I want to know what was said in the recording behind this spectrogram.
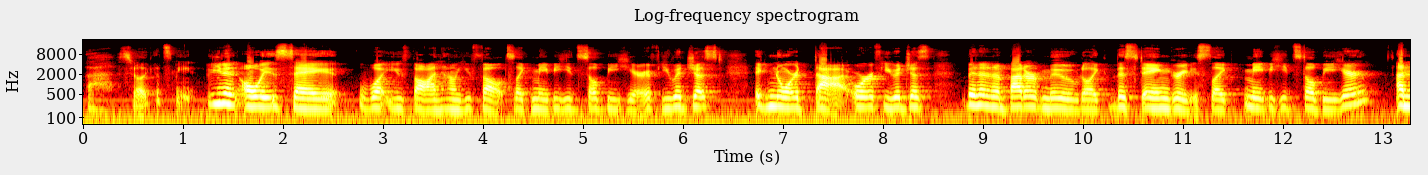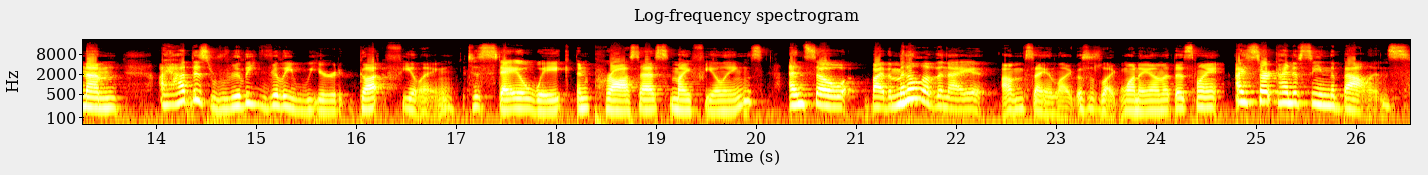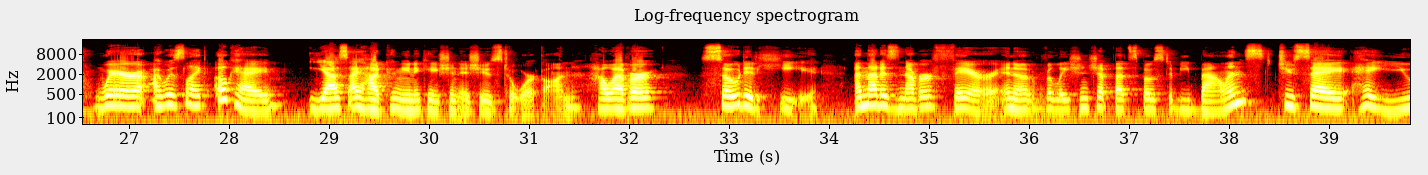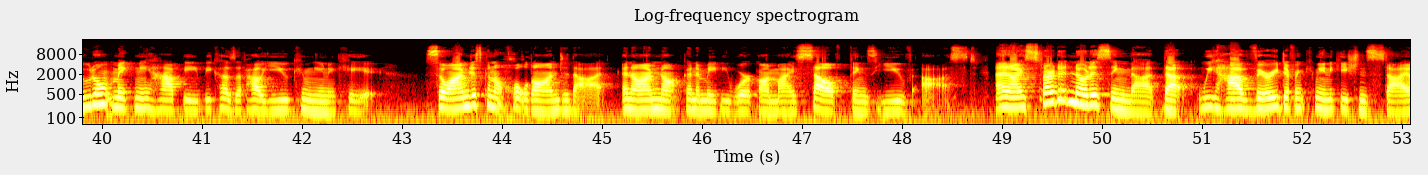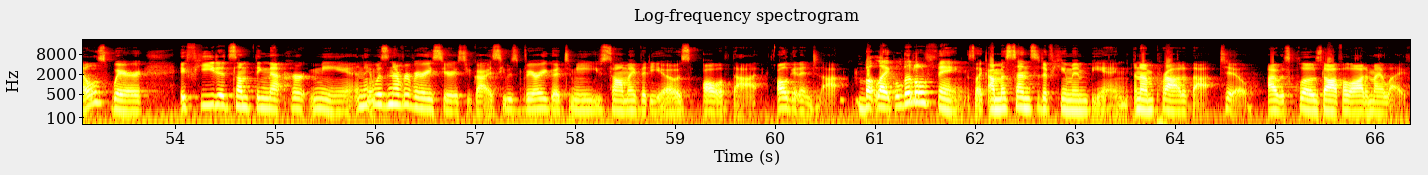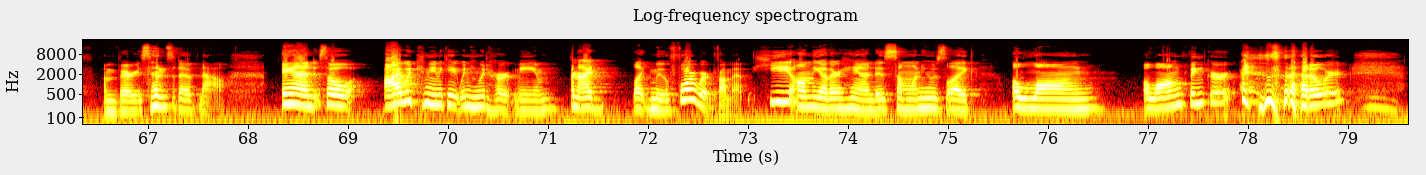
ah, this feel like it's me. If you didn't always say what you thought and how you felt, like maybe he'd still be here. If you had just ignored that, or if you had just been in a better mood, like this day in Greece, like maybe he'd still be here. And then I had this really, really weird gut feeling to stay awake and process my feelings. And so by the middle of the night, I'm saying like this is like 1 a.m. at this point, I start kind of seeing the balance where I was like, okay, yes, I had communication issues to work on. However, so did he. And that is never fair in a relationship that's supposed to be balanced to say, hey, you don't make me happy because of how you communicate. So I'm just gonna hold on to that and I'm not gonna maybe work on myself things you've asked. And I started noticing that that we have very different communication styles where if he did something that hurt me, and it was never very serious, you guys. He was very good to me. You saw my videos, all of that. I'll get into that. But like little things, like I'm a sensitive human being, and I'm proud of that too. I was closed off a lot in my life. I'm very sensitive now. And so I would communicate when he would hurt me, and I'd like move forward from it. He, on the other hand, is someone who's like a long a long thinker. Is that a word?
